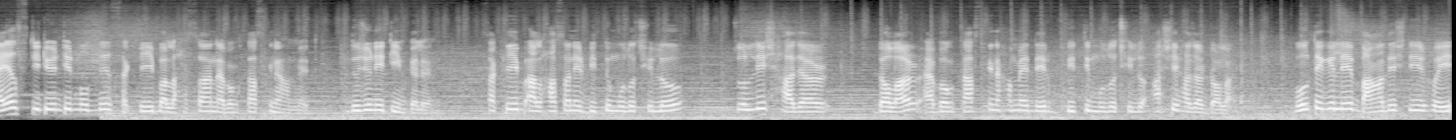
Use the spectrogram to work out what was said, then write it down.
আইএলস টি টোয়েন্টির মধ্যে সাকিব আল হাসান এবং তাসকিন আহমেদ দুজনেই টিম পেলেন। সাকিব আল হাসানের বৃত্তিমূল্য ছিল চল্লিশ হাজার ডলার এবং তাসকিন আহমেদের বৃত্তিমূল্য ছিল আশি হাজার ডলার। বলতে গেলে বাংলাদেশটির হয়ে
